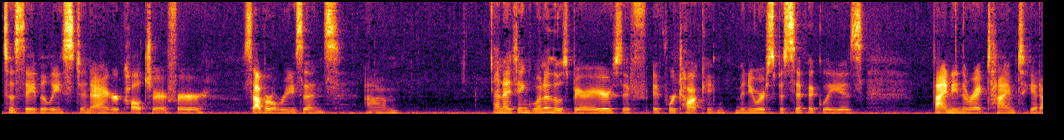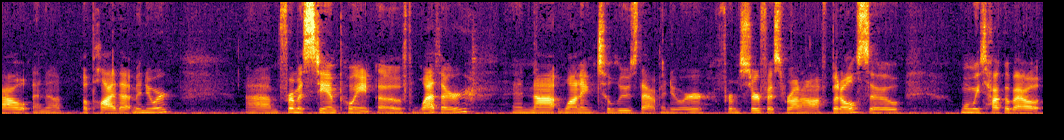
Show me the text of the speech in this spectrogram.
to say the least in agriculture for several reasons. Um, and I think one of those barriers, if, if we're talking manure specifically, is finding the right time to get out and uh, apply that manure um, from a standpoint of weather and not wanting to lose that manure from surface runoff, but also when we talk about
